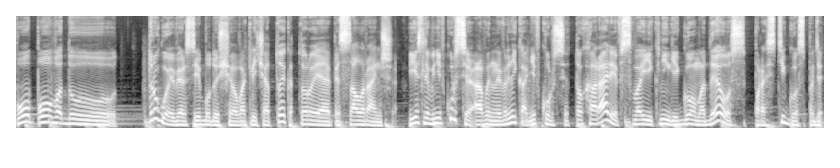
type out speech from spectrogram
по поводу другой версии будущего, в отличие от той, которую я описал раньше. Если вы не в курсе, а вы наверняка не в курсе, то Харари в своей книге Homo Deus, прости господи,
